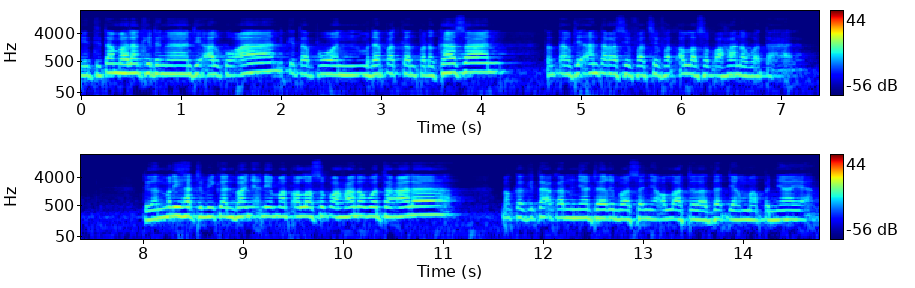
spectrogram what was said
Ini ditambah lagi dengan di Al-Qur'an kita pun mendapatkan penegasan tentang di antara sifat-sifat Allah Subhanahu wa taala. Dengan melihat demikian banyak nikmat Allah Subhanahu wa taala, maka kita akan menyadari bahasanya Allah adalah zat yang Maha Penyayang.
